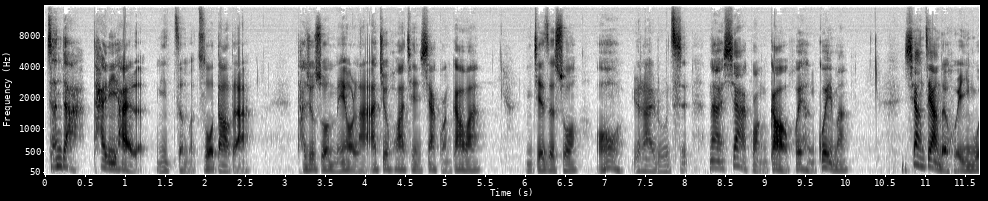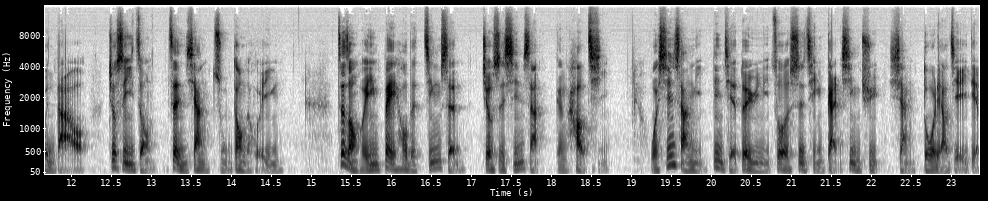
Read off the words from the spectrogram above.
真的啊，太厉害了，你怎么做到的啊？”他就说：“没有啦，就花钱下广告啊。”你接着说：“哦，原来如此，那下广告会很贵吗？”像这样的回应问答哦，就是一种正向主动的回应。这种回应背后的精神就是欣赏跟好奇。我欣赏你，并且对于你做的事情感兴趣，想多了解一点。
